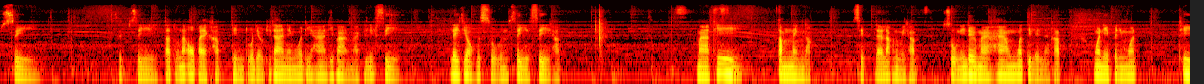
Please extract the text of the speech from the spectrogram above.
14 14 ตัดตัวหน้าออกไปครับดินตัวเดียวที่ได้ในงวดที่ 5 ที่ผ่านมาคือเลข4เลขที่ออกคือ0 4 4 ครับ มาที่ตำแหน่งหลัก 10 และหลักหน่วยครับ สูตรนี้เดินมา 5 งวดติดเลยนะครับวดนี้เป็นงวดที่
